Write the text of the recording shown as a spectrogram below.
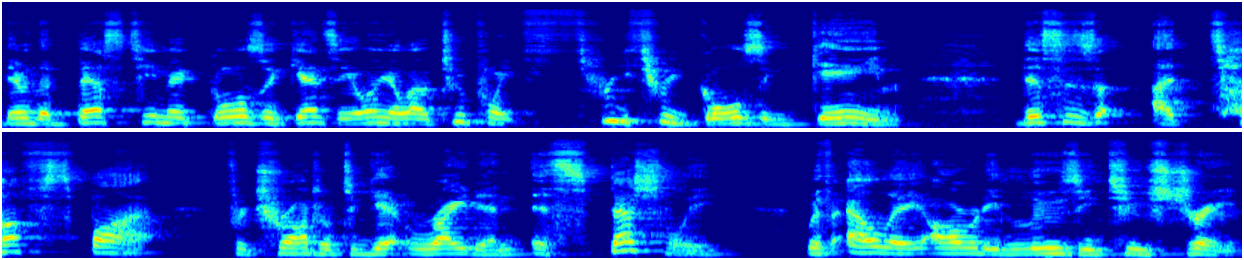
They're the best team at goals against. They only allow 2.33 goals a game. This is a tough spot for Toronto to get right in, especially with LA already losing two straight.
